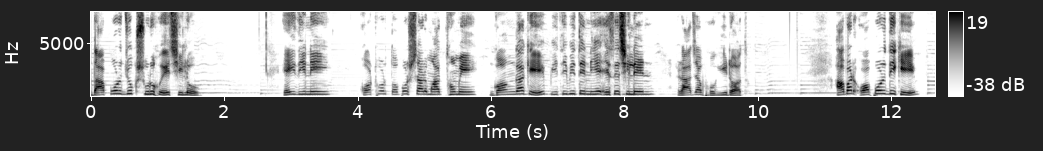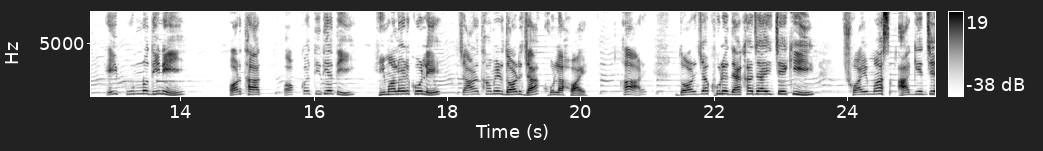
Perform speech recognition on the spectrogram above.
দাপর যুগ শুরু হয়েছিল। এই দিনেই কঠোর তপস্যার মাধ্যমে গঙ্গাকে পৃথিবীতে নিয়ে এসেছিলেন রাজা ভগীরথ। আবার অপরদিকে এই পূর্ণ দিনেই অর্থাৎ অক্ষয় তৃতীয়াতেই হিমালয়ের কোলে চার ধামের দরজা খোলা হয়। আর দরজা খুলে দেখা যায় যে কি, ছয় মাস আগে যে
